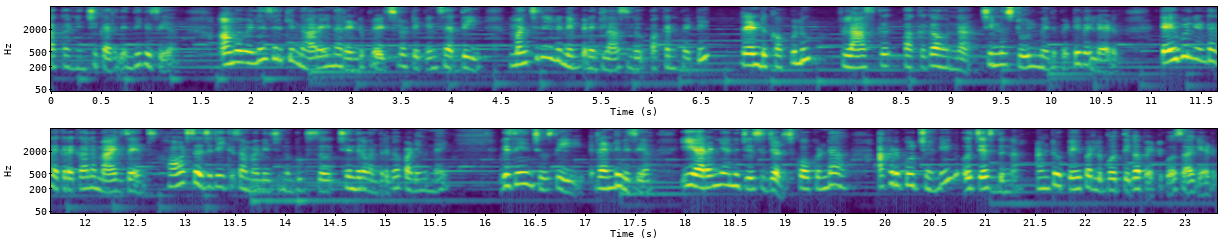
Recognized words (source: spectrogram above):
అక్కడి నుంచి కదిలింది విజయ. ఆమె వెళ్ళేసరికి నారాయణ రెండు ప్లేట్స్లో టిఫిన్ సర్ది మంచినీళ్ళు నింపిన గ్లాసులు పక్కన పెట్టి రెండు కప్పులు ఫ్లాస్క్ పక్కగా ఉన్న చిన్న స్టూల్ మీద పెట్టి వెళ్ళాడు. టేబుల్ నిండా రకరకాల మ్యాగజైన్స్ హార్ట్ సర్జరీకి సంబంధించిన బుక్స్ చింద్రవంతరిగా పడి ఉన్నాయి. విజయం చూసి రండి విజయ ఈ అరణ్యాన్ని చూసి జడుచుకోకుండా అక్కడ కూర్చోండి వచ్చేస్తున్నా అంటూ పేపర్లు బొత్తిగా పెట్టుకోసాగాడు.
